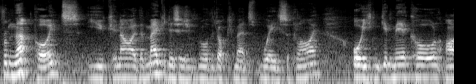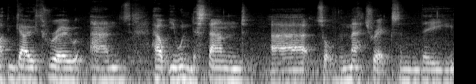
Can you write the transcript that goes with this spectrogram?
From that point, you can either make a decision from all the documents we supply, or you can give me a call. I can go through and help you understand uh, sort of the metrics and the,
